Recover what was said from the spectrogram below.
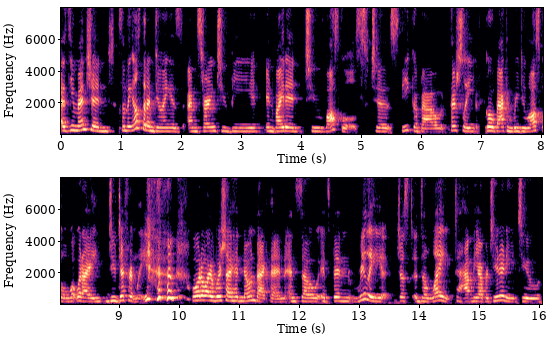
as you mentioned, something else that I'm doing is I'm starting to be invited to law schools to speak about essentially go back and redo law school. What would I do differently? what do I wish I had known back then? And so it's been really just a delight to have the opportunity to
